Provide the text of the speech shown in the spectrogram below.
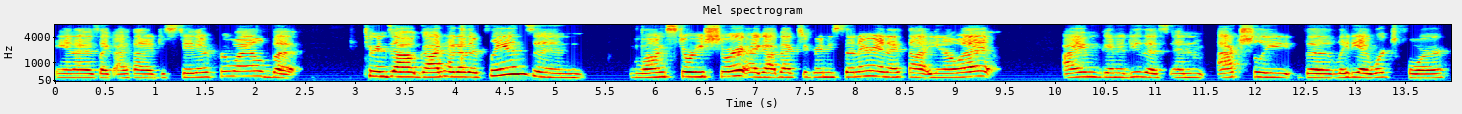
And I was like, I thought I'd just stay there for a while, but turns out God had other plans. And long story short, I got back to Grundy Center and I thought, you know what? I'm going to do this. And actually, the lady I worked for,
